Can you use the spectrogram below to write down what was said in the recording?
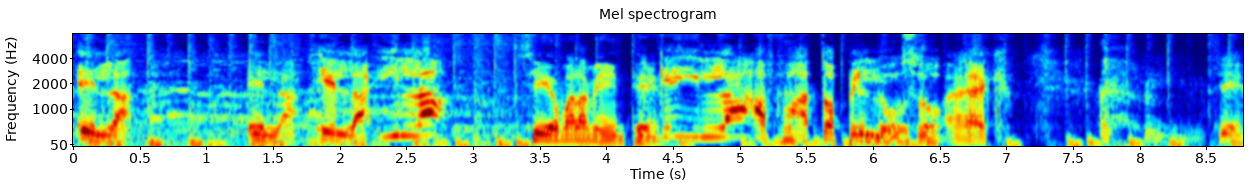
Ella, ella, ella, Illa, sì, o malamente. perché Illa ha fatto appelloso. Eh. Ecco. Sì.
